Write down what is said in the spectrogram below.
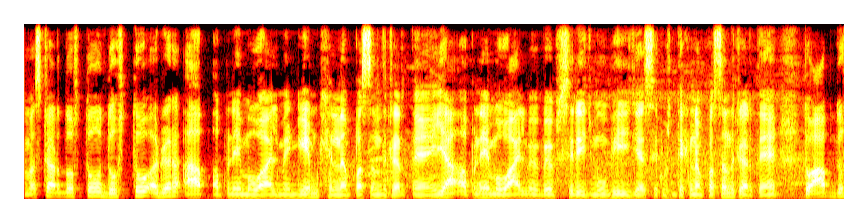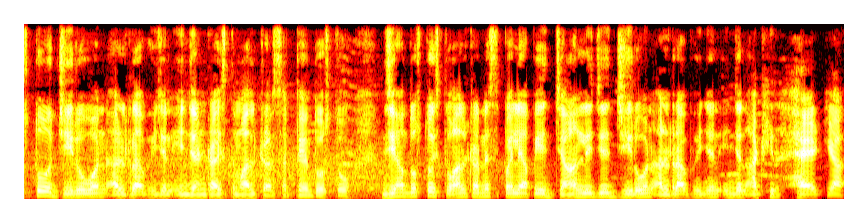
नमस्कार दोस्तों। दोस्तों, अगर आप अपने मोबाइल में गेम खेलना पसंद करते हैं या अपने मोबाइल में वेब सीरीज़, मूवी जैसे कुछ देखना पसंद करते हैं तो आप दोस्तों zero one ultra vision engine का इस्तेमाल कर सकते हैं दोस्तों। जी हाँ दोस्तों, इस्तेमाल करने से पहले आप ये जान लीजिए zero one ultra vision engine आखिर है क्या?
